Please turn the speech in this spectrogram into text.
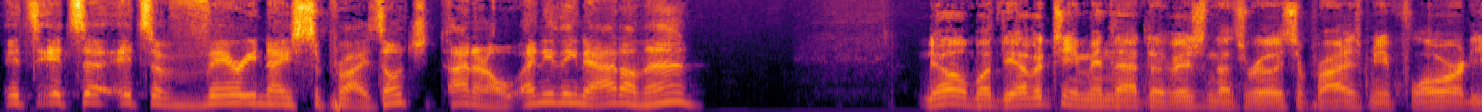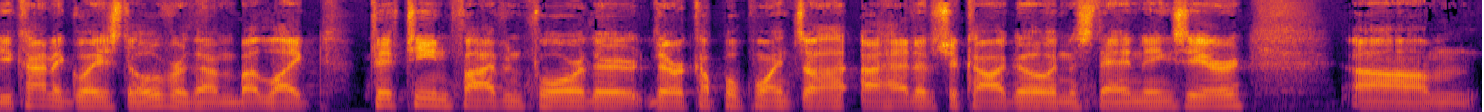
it's it's a it's a very nice surprise. Don't you, I don't know anything to add on that? No, but the other team in that division that's really surprised me, Florida, you kind of glazed over them, but like 15, 5 and 4, they're they're a couple points ahead of Chicago in the standings here. Um,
